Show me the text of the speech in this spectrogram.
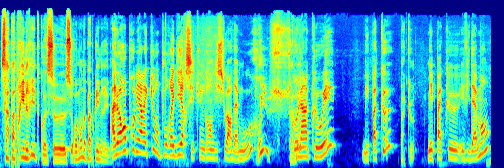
ça n'a pas pris une ride, quoi. Ce, ce roman n'a pas pris une ride. Alors en première lecture, on pourrait dire c'est une grande histoire d'amour. oui, ça. Colin Chloé, mais pas que, Pas que. mais pas que évidemment.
